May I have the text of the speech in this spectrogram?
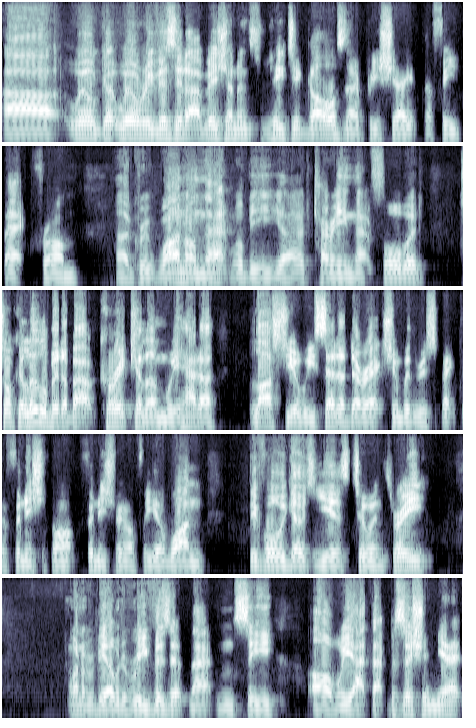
Uh, we'll go, we'll revisit our vision and strategic goals, and I appreciate the feedback from uh, Group One on that. We'll be uh, carrying that forward. Talk a little bit about curriculum. We had a last year we set a direction with respect to finish finishing off year one before we go to years two and three. Want to be able to revisit that and see are we at that position yet?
